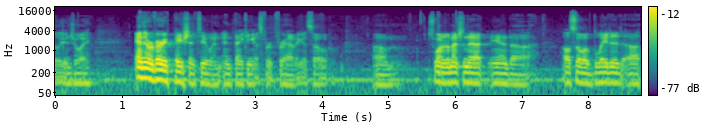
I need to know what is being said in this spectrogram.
really enjoy. And they were very patient too in, in thanking us for, for having it. So um, just wanted to mention that. And uh, also a belated uh,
